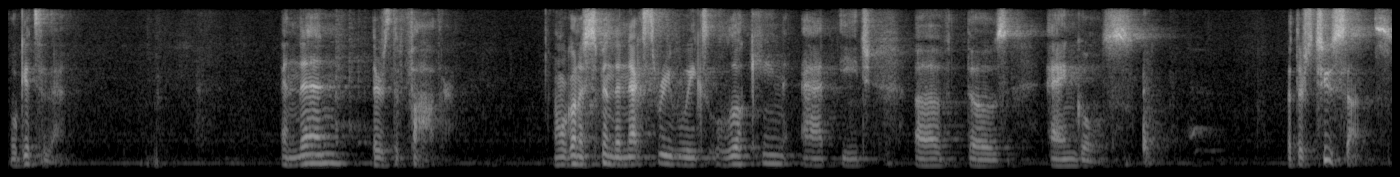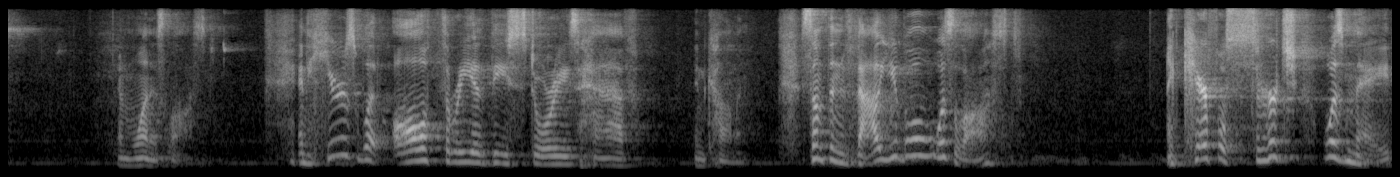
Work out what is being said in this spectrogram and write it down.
We'll get to that. And then there's the father. And we're going to spend the next three weeks looking at each of those angles. But there's two sons, and one is lost. And here's what all three of these stories have in common something valuable was lost, a careful search was made,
